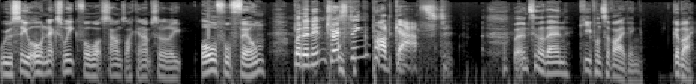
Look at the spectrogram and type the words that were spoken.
We will see you all next week for what sounds like an absolutely awful film. But an interesting podcast. But until then, keep on surviving. Goodbye.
